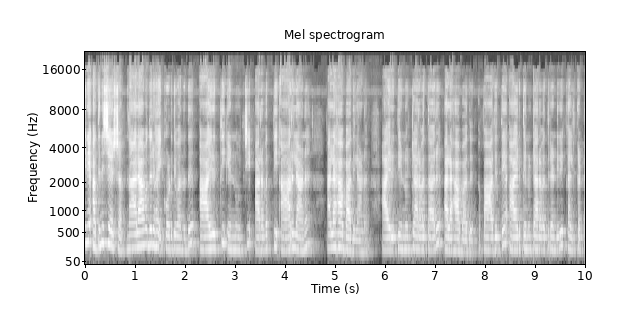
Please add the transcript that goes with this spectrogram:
ഇനി അതിനുശേഷം നാലാമതൊരു ഹൈക്കോടതി വന്നത് ആയിരത്തി എണ്ണൂറ്റി അറുപത്തി ആറിലാണ് അലഹാബാദിലാണ്. ആയിരത്തി എണ്ണൂറ്റി അറുപത്തി ആറ് അലഹാബാദ്. അപ്പോൾ ആദ്യത്തെ ആയിരത്തി എണ്ണൂറ്റി അറുപത്തിരണ്ടിൽ കൽക്കട്ട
